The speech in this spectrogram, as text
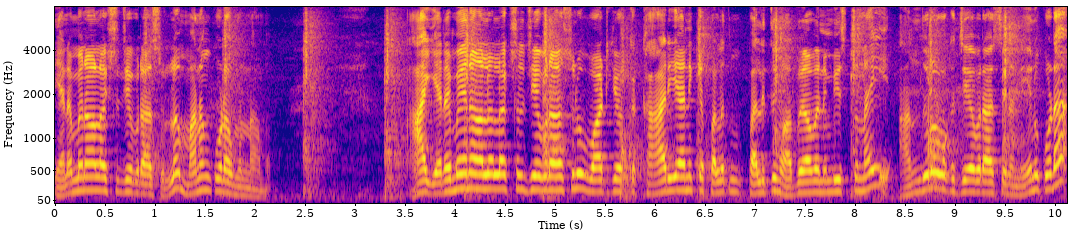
ఎనభై నాలుగు లక్షల జీవరాశుల్లో మనం కూడా ఉన్నాము. ఆ ఎనభై నాలుగు లక్షల జీవరాశులు వాటి యొక్క కార్యానికి ఫలితం ఫలితం అవి అందులో ఒక జీవరాశిని నేను కూడా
